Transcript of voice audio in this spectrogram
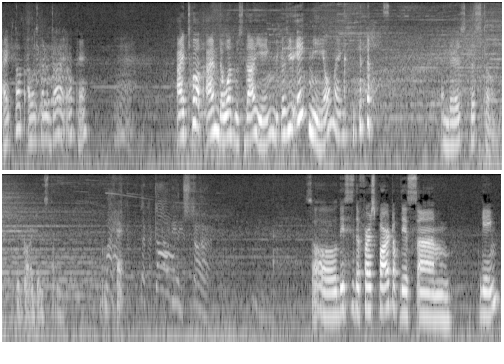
I thought I was gonna die, okay. I thought I'm the one who's dying because you ate me, oh my goodness. and there's the stone, the guardian stone. Okay. The Guardian Stone. So this is the first part of this um, game.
